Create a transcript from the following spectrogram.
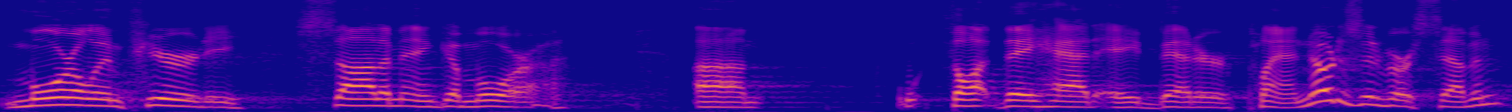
moral impurity. Sodom and Gomorrah um, thought they had a better plan. Notice in verse 7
